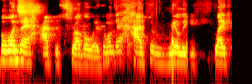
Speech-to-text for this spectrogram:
but ones I had to struggle with, the ones I had to really like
